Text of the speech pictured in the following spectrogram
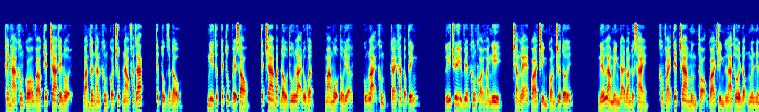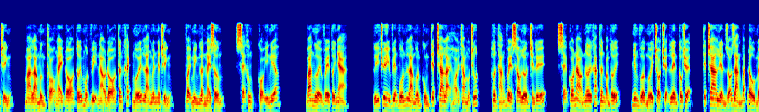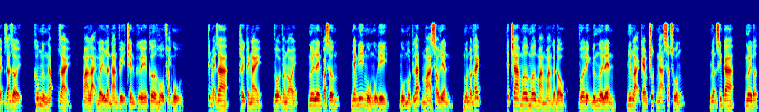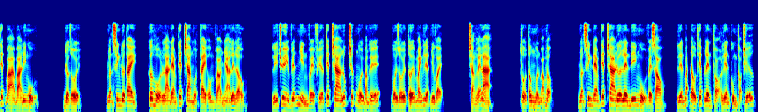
Thanh hà không có vào tiết tra thể nội, bản thân hắn không có chút nào phát giác, tiếp tục dập đầu. Nghi thức kết thúc về sau, tiết tra bắt đầu thu lại đồ vật, mà mộ tổ địa cũng lại không cái khác động tĩnh. Lý truy viễn không khỏi hoài nghi, chẳng lẽ quá trình còn chưa tới? Nếu là mình đã đoán được sai, không phải tiết tra mừng thọ quá trình là thôi động nguyên nhân chính mà là mừng thọ ngày đó tới một vị nào đó tân khách mới là nguyên nhân chính, vậy mình lần này sớm, sẽ không có ý nghĩa. Ba người về tới nhà. Lý truy viễn vốn là muốn cùng tiết cha lại hỏi thăm một chút, hơn tháng về sau lớn trên ghế, sẽ có nào nơi khác thân bằng tới, nhưng vừa mới trò chuyện lên câu chuyện, tiết cha liền rõ ràng bắt đầu mệt ra rời, không ngừng ngắp dài, mà lại mấy lần an vị trên ghế cơ hồ phải ngủ. Tiết mẹ ra, thấy cảnh này, vội vàng nói, ngươi lên quá sớm, nhanh đi ngủ ngủ đi, ngủ một lát mà sau liền, muốn đón khách. Tiết cha mơ mơ màng màng gật đầu, vừa định đứng người lên, nhưng lại kém chút ngã sắp xuống nhuận sinh ca, ngươi đỡ tiết bá bá đi ngủ. Được rồi. Nhuận sinh đưa tay, cơ hồ là đem tiết cha một tay ôm vào nhà lên lầu. Lý truy viễn nhìn về phía tiết cha lúc trước ngồi băng ghế, bối rối tới mãnh liệt như vậy. Chẳng lẽ là tổ tông muốn báo ngộng nhuận sinh đem tiết cha đưa lên đi ngủ về sau, liền bắt đầu thiếp lên thọ liên cùng thọ chữ.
